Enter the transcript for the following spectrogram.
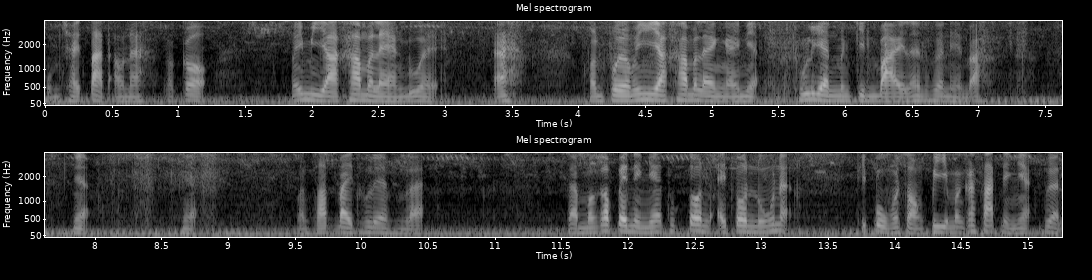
ผมใช้ตัดเอานะ แล้วก็ไม่มียาฆ่าแมลงด้วยอะ คอนเฟิร์มไม่มียาฆ่าแมลงไงเนี่ยทุเรียนมันกินใบแล้วเพื่อนเห็นปะเนี่ยเนี่ยมันซัดใบทุเรียนผมแล้วแต่มันก็เป็นอย่างเงี้ยทุกต้นไอ้ต้นนู้นอะที่ปลูกมาสองปีมันก็ซัดอย่างเงี้ยเพื่อน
